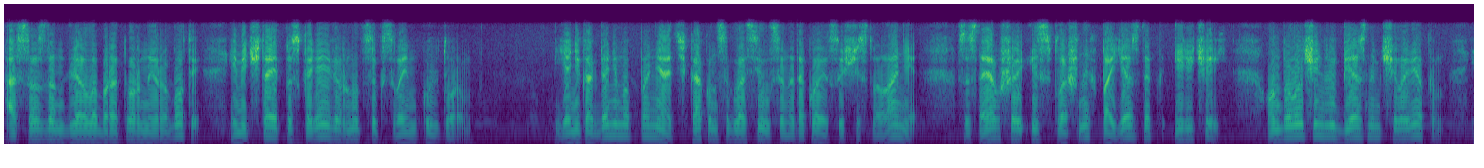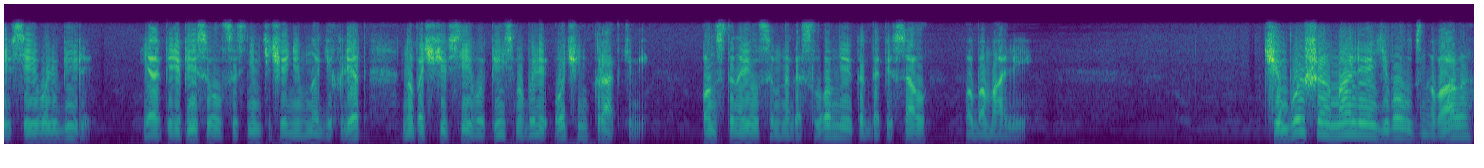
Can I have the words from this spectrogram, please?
а создан для лабораторной работы и мечтает поскорее вернуться к своим культурам. Я никогда не мог понять, как он согласился на такое существование, состоявшее из сплошных поездок и речей. Он был очень любезным человеком, и все его любили. Я переписывался с ним в течение многих лет, но почти все его письма были очень краткими. Он становился многословнее, когда писал об Амалии. Чем больше Амалия его узнавала,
